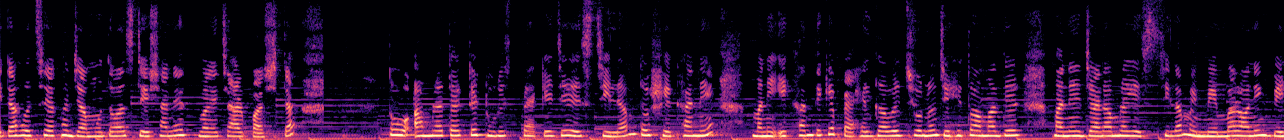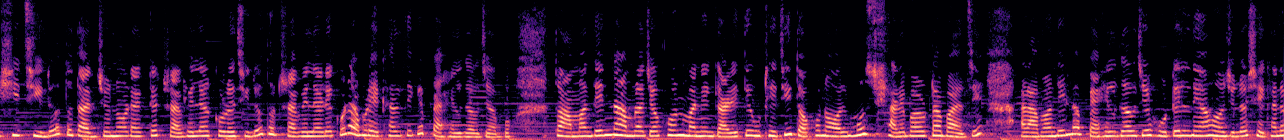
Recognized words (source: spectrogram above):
এটা হচ্ছে এখন জাম্মুতাওয়া স্টেশনের মানে চারপাশটা। তো আমরা তো একটা ট্যুরিস্ট প্যাকেজে এসছিলাম। তো সেখানে মানে এখান থেকে পেহেলগাঁওয়ের জন্য যেহেতু আমাদের মানে যারা আমরা এসছিলাম মেম্বার অনেক বেশি ছিল, তো তার জন্য ওরা একটা ট্রাভেলার করেছিল। তো ট্রাভেলারে করে আমরা এখান থেকে পেহেলগাঁও যাব। তো আমাদের না আমরা যখন মানে গাড়িতে উঠেছি তখন অলমোস্ট সাড়ে বারোটা বাজে। আর আমাদের না পেহেলগাঁও যে হোটেল নেওয়া হয়েছিল, সেখানে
